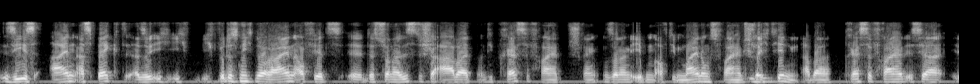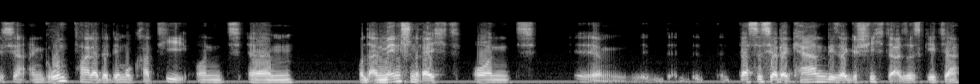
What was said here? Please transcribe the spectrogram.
sie ist ein Aspekt, also ich, ich, ich würde es nicht nur rein auf jetzt äh, das journalistische Arbeiten und die Pressefreiheit beschränken, sondern eben auf die Meinungsfreiheit mhm. schlechthin. Aber Pressefreiheit ist ja, ist ja ein Grundpfeiler der Demokratie und, ähm, und ein Menschenrecht. Und ähm, das ist ja der Kern dieser Geschichte. Also es geht ja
